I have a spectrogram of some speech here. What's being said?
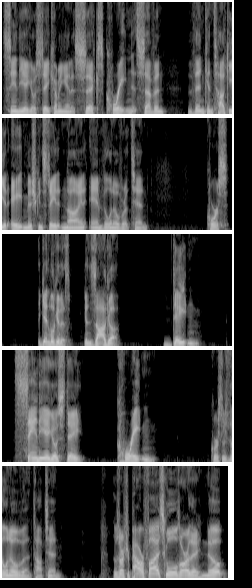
San Diego State coming in at six, Creighton at seven, then Kentucky at eight, Michigan State at nine, and Villanova at 10. Of course, again, look at this Gonzaga, Dayton, San Diego State, Creighton. Of course, there's Villanova in top 10. Those aren't your Power Five schools, are they? Nope.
